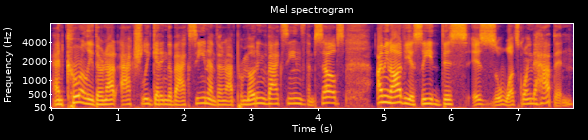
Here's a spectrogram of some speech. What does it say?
and currently they're not actually getting the vaccine and they're not promoting the vaccines themselves. I mean, obviously, this is what's going to happen.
